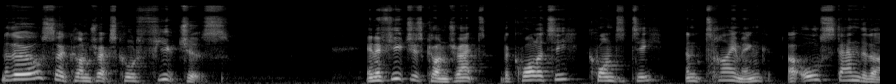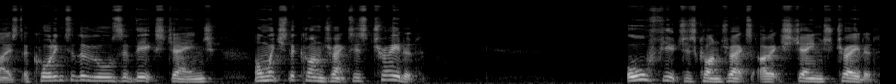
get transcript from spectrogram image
Now, there are also contracts called futures. In a futures contract, the quality, quantity, and timing are all standardized according to the rules of the exchange on which the contract is traded. All futures contracts are exchange traded.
